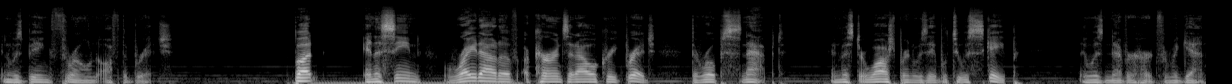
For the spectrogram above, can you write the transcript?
and was being thrown off the bridge. But in a scene right out of Occurrence at Owl Creek Bridge, the rope snapped, and Mr. Washburn was able to escape and was never heard from again.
